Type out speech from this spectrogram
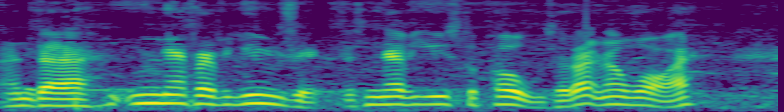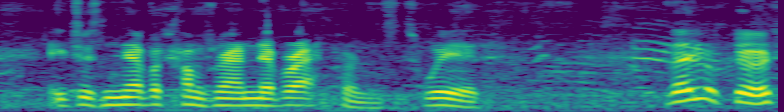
and uh, never ever use it. Just never use the pools. I don't know why. It just never comes around, never happens. It's weird. They look good.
